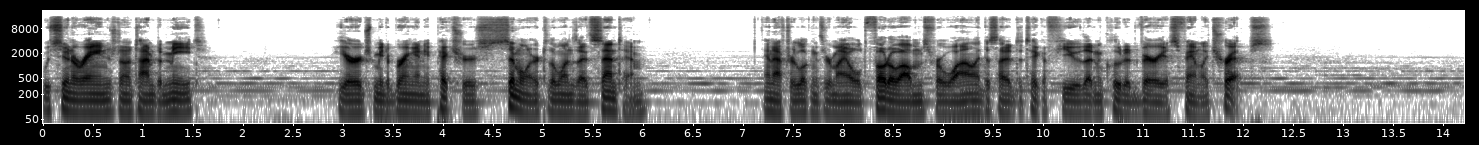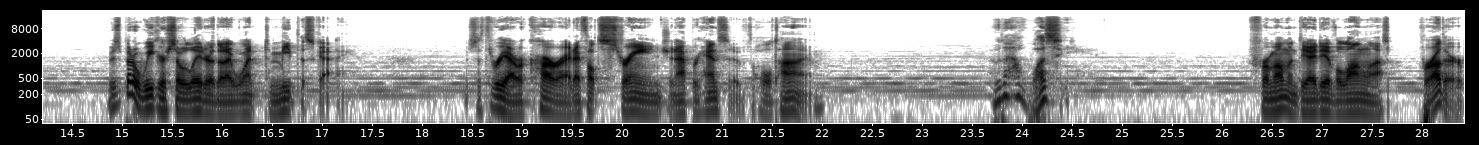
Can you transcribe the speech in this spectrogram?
we soon arranged on a time to meet. He urged me to bring any pictures similar to the ones I'd sent him and after looking through my old photo albums for a while, I decided to take a few that included various family trips. It was about a week or so later that I went to meet this guy. It was a three hour car ride. I felt strange and apprehensive the whole time. Who the hell was he? For a moment, the idea of a long lost brother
